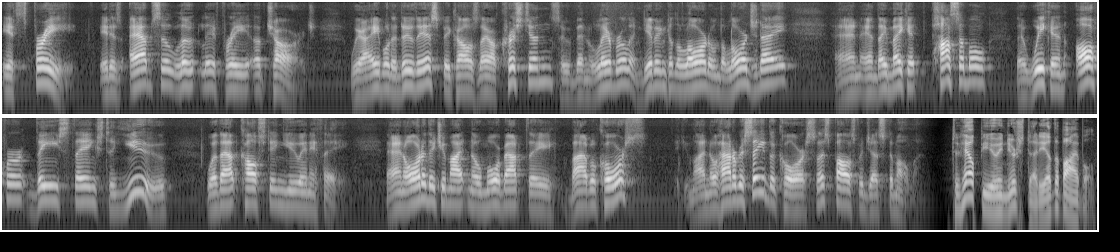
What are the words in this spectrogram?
It's free. It is absolutely free of charge. We are able to do this because there are Christians who've been liberal in giving to the Lord on the Lord's Day, and, and they make it possible that we can offer these things to you without costing you anything. Now, in order that you might know more about the Bible course, that you might know how to receive the course, let's pause for just a moment. To help you in your study of the Bible,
